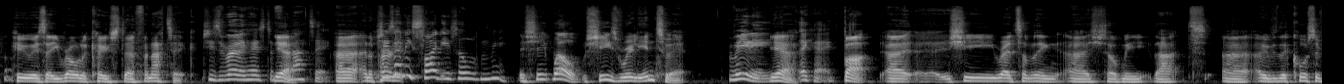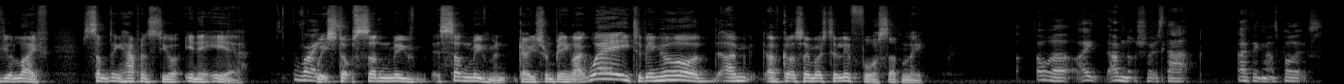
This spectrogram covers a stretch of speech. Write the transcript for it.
who is a roller coaster fanatic. She's a roller coaster Yeah. fanatic. Uh, and apparently, She's only slightly older than me. Is she? Well, she's really into it. Really? Yeah. Okay. But uh, she read something, uh, she told me that uh, over the course of your life, something happens to your inner ear. Right. Which stops sudden move. Sudden movement goes from being like "way" to being "oh, I'm I've got so much to live for." Suddenly, Oh well, I I'm not sure it's that. I think that's bollocks.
